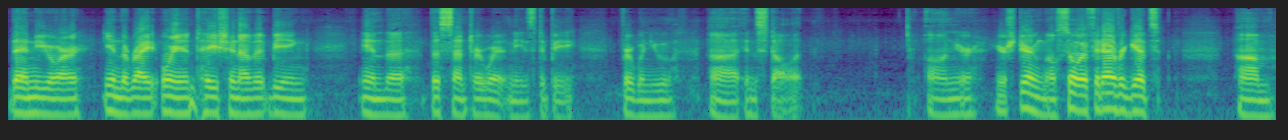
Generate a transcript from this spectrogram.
then you're in the right orientation of it being in the, the center where it needs to be for when you uh, install it on your, your steering wheel. So if it ever gets um,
